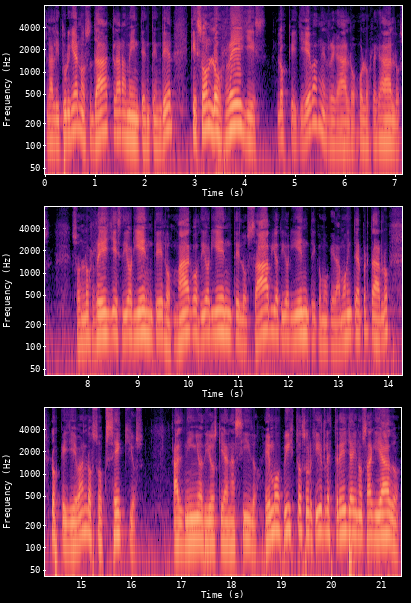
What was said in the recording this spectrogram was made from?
La liturgia nos da claramente a entender que son los reyes los que llevan el regalo o los regalos. Son los reyes de Oriente, los magos de Oriente, los sabios de Oriente, como queramos interpretarlo, los que llevan los obsequios al niño Dios que ha nacido. Hemos visto surgir la estrella y nos ha guiado,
